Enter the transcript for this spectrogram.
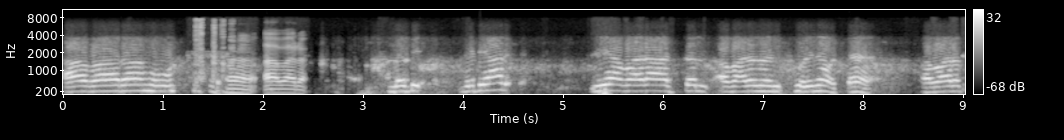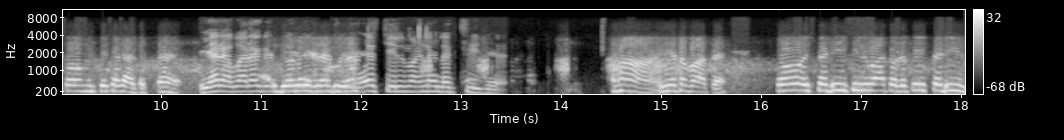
आवारा हो। हाँ आवारा। बट बट यार ये आवारा आजकल आवारा में थोड़ी ना होता है। आवारा तो हम किसे कह सकते हैं। यार आवारा जो लोग चिल मारना अलग चीज़ है। हाँ ये तो बात है। तो स्टडी की भी बात हो रही थी स्टडीज़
